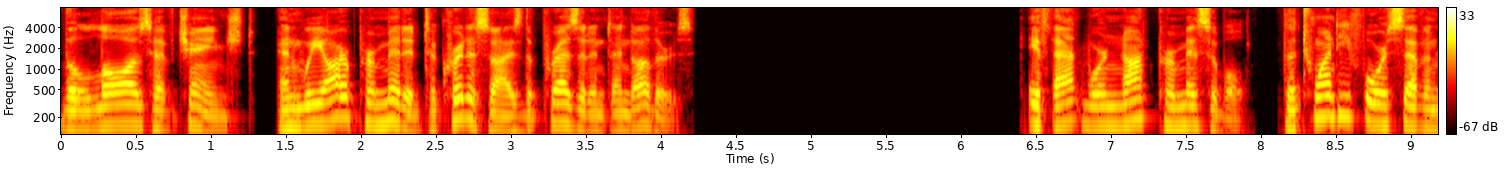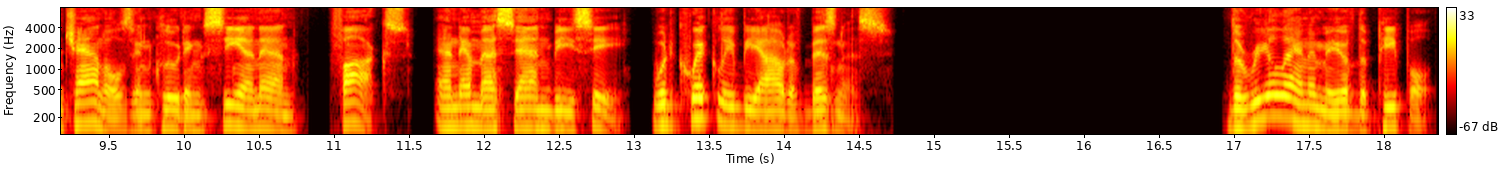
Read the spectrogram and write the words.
the laws have changed, and we are permitted to criticize the president and others. If that were not permissible, the 24-7 channels including CNN, Fox, and MSNBC would quickly be out of business. The real enemy of the people,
